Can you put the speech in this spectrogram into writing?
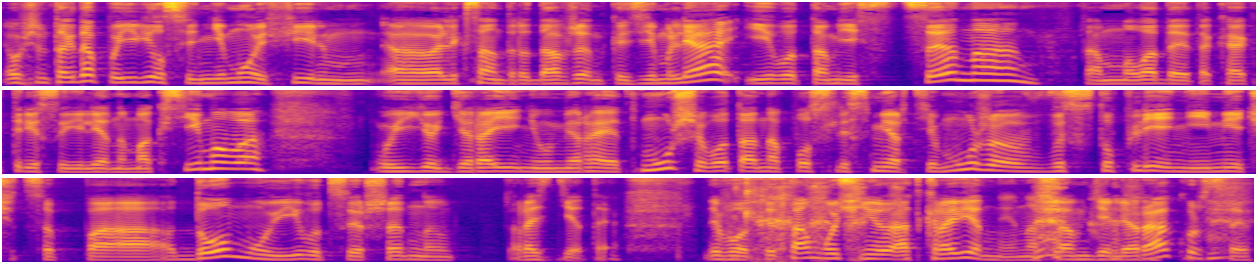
В общем, тогда появился не мой фильм э, Александра Давженко «Земля», и вот там есть сцена, там молодая такая актриса Елена Максимова, у ее героини умирает муж, и вот она после смерти мужа в выступлении мечется по дому и вот совершенно раздетая. Вот, и там очень откровенные, на самом деле, ракурсы.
